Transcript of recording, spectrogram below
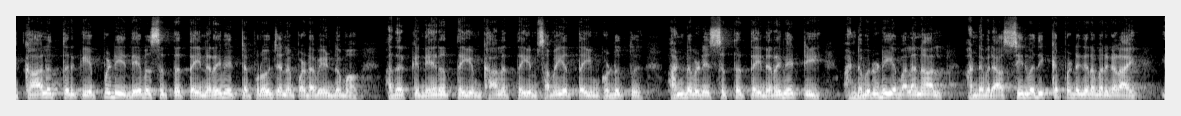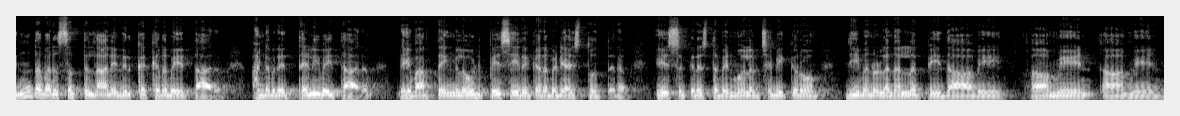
இக்காலத்திற்கு எப்படி தேவ சித்தத்தை நிறைவேற்ற பிரயோஜனப்பட வேண்டுமோ அதற்கு நேரத்தையும் காலத்தையும் சமயத்தையும் கொடுத்து ஆண்டவருடைய சித்தத்தை நிறைவேற்றி ஆண்டவருடைய பலனால் ஆண்டவர் ஆசீர்வதிக்கப்படுகிறவர்களாய் இந்த வருஷத்தில் தானே நிற்க கிருபையை தாரும் ஆண்டவரை தெளிவை தாரும். உடைய வார்த்தை எங்களோடு பேசியிருக்கிறபடியாய் ஸ்தோத்திரம். இயேசு கிறிஸ்துவின் மூலம் செபிக்கிறோம். ஜீவனுள்ள நல்ல பிதாவே. ஆமேன் ஆமேன்.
